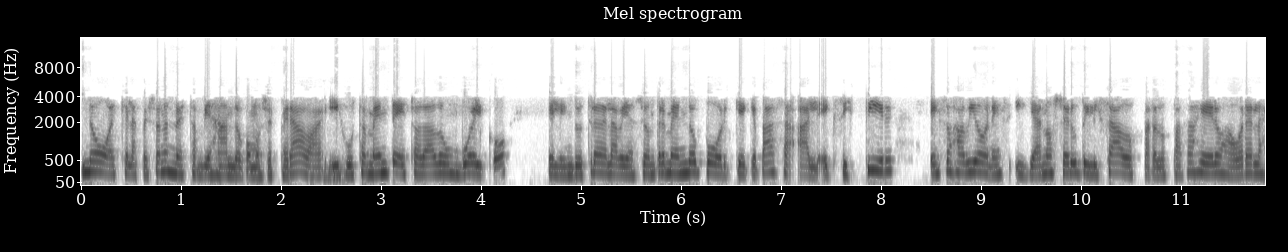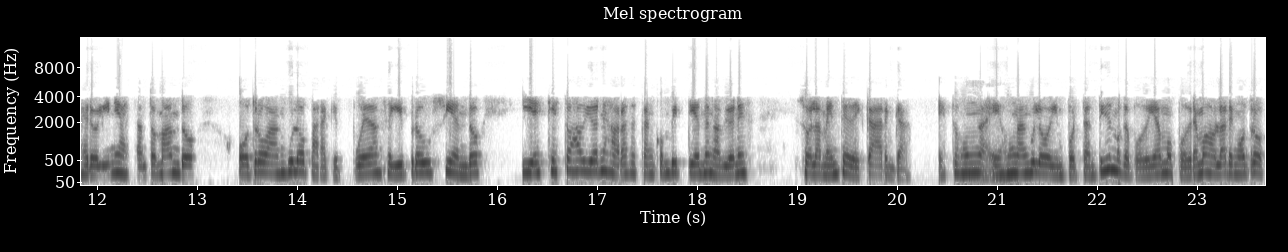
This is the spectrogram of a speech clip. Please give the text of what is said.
No, es que las personas no están viajando como se esperaba y justamente esto ha dado un vuelco en la industria de la aviación tremendo porque, ¿qué pasa? Al existir esos aviones y ya no ser utilizados para los pasajeros, ahora las aerolíneas están tomando otro ángulo para que puedan seguir produciendo y es que estos aviones ahora se están convirtiendo en aviones solamente de carga. Esto es un, es un ángulo importantísimo que podríamos, podremos hablar en otro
